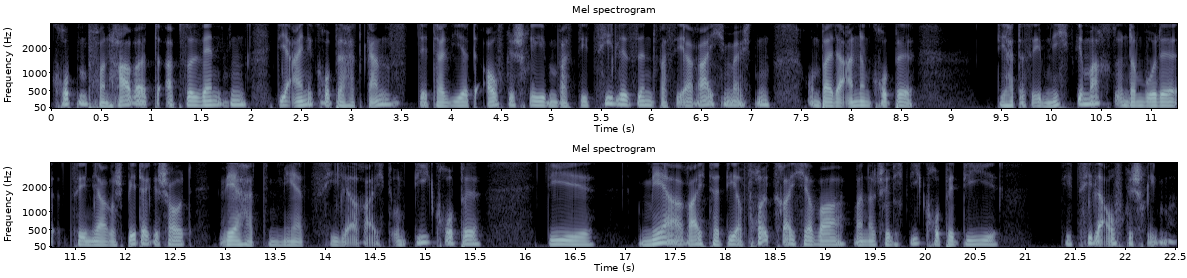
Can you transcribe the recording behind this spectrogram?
Gruppen von Harvard-Absolventen. Die eine Gruppe hat ganz detailliert aufgeschrieben, was die Ziele sind, was sie erreichen möchten. Und bei der anderen Gruppe die hat das eben nicht gemacht und dann wurde zehn Jahre später geschaut, wer hat mehr Ziele erreicht. Und die Gruppe, die mehr erreicht hat, die erfolgreicher war, war natürlich die Gruppe, die die Ziele aufgeschrieben.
